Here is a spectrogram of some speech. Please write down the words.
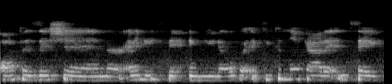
opposition or anything, you know. But if you can look at it and say,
